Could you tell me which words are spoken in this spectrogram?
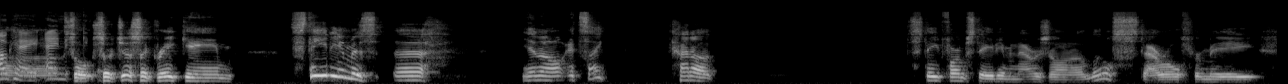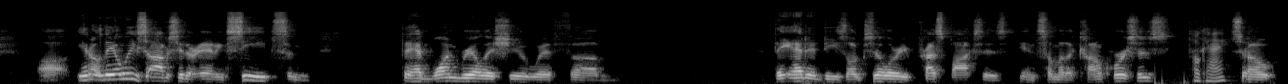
Okay, Uh, and- so so just a great game. Stadium is, uh, you know, it's like kind of State Farm Stadium in Arizona, a little sterile for me. Uh, you know, they always obviously they're adding seats, and they had one real issue with um, they added these auxiliary press boxes in some of the concourses, Okay. so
